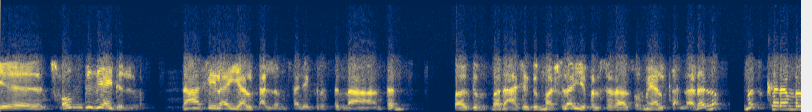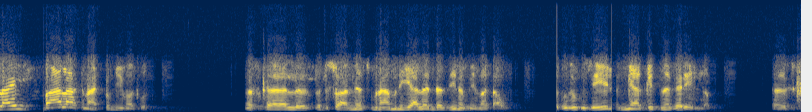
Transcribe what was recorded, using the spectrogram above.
የጾም ጊዜ አይደለም። ነሐሴ ላይ ያልቃል። ለምሳሌ ክርስትና እንትን በነሐሴ ግማሽ ላይ የፍልሰታ ጾም ያልቃል አይደለም። መስከረም ላይ በዓላት ናቸው የሚመጡት። መስቀል፣ ቅዱስ ዮሐንስ ምናምን እያለ እንደዚህ ነው የሚመጣው። ብዙ ጊዜ የሚያግድ ነገር የለም እስከ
